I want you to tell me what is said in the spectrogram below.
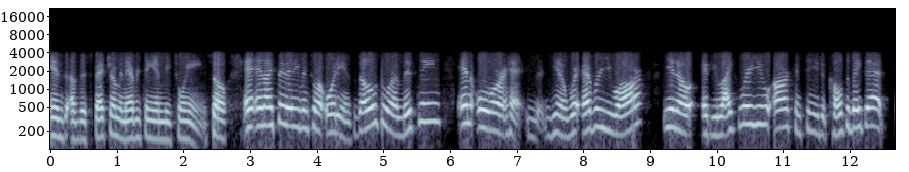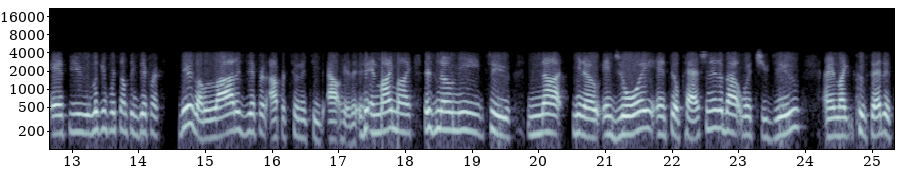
ends of the spectrum and everything in between. So, and, and I say that even to our audience, those who are listening and or you know wherever you are, you know, if you like where you are, continue to cultivate that. If you're looking for something different, there's a lot of different opportunities out here. In my mind, there's no need to not, you know, enjoy and feel passionate about what you do. And like Kupe said, it's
